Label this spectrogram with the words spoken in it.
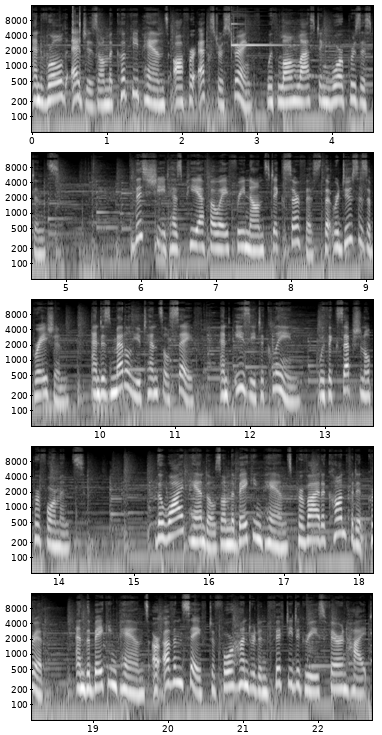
and rolled edges on the cookie pans offer extra strength with long-lasting warp resistance. This sheet has PFOA-free non-stick surface that reduces abrasion and is metal utensil safe and easy to clean, with exceptional performance. The wide handles on the baking pans provide a confident grip, and the baking pans are oven safe to 450 degrees Fahrenheit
